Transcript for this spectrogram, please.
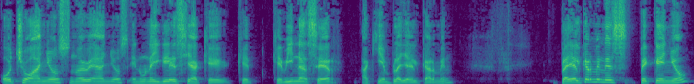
ocho años, nueve años, en una iglesia que, que, vine a ser aquí en Playa del Carmen. Playa del Carmen es pequeño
